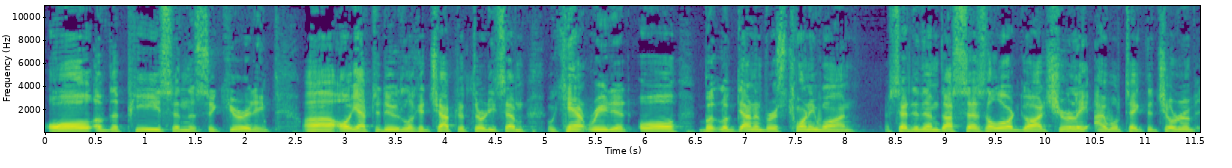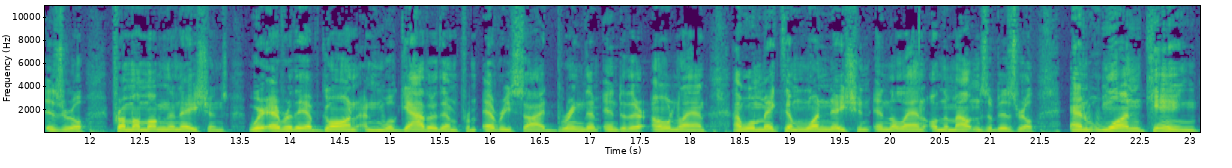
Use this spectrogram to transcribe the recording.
all of the peace and the security. Uh, all you have to do is look at chapter 37. We can't read it all, but look down in verse 21. I said to them, Thus says the Lord God, Surely I will take the children of Israel from among the nations, wherever they have gone, and will gather them from every side, bring them into their own land. I will make them one nation in the land on the mountains of Israel, and one king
